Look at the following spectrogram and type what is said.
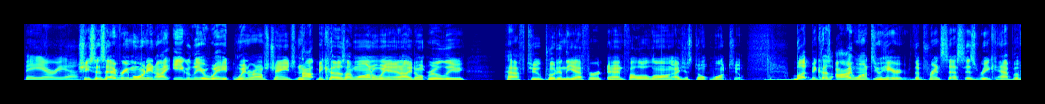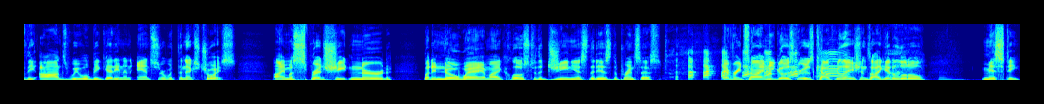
Bay Area. She says, every morning I eagerly await Win Rob's Change. Not because I want to win. I don't really have to put in the effort and follow along. I just don't want to. But because I want to hear the princess's recap of the odds we will be getting an answer with the next choice. I'm a spreadsheet nerd, but in no way am I close to the genius that is the princess. Every time he goes through his calculations, I get a little misty,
